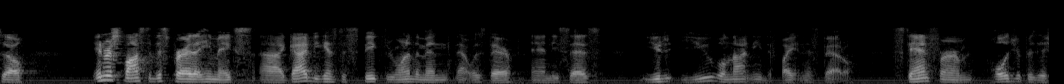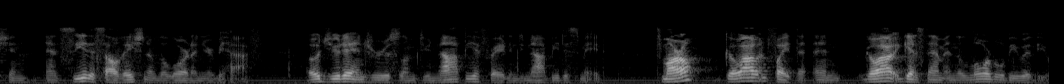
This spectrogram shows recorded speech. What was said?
So, in response to this prayer that he makes, uh, God begins to speak through one of the men that was there, and he says, you, you will not need to fight in this battle. Stand firm, hold your position, and see the salvation of the Lord on your behalf. O Judah and Jerusalem, do not be afraid and do not be dismayed. Tomorrow, go out and fight them, and go out against them, and the Lord will be with you.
